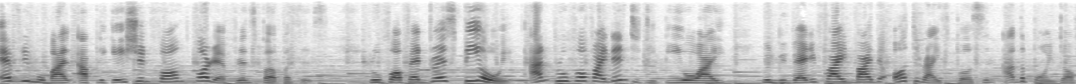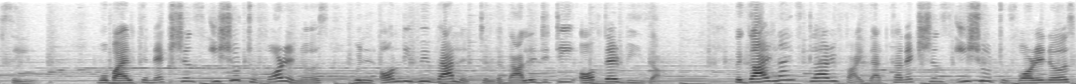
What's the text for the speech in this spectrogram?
every mobile application form for reference purposes. Proof of address POA and proof of identity POI will be verified by the authorized person at the point of sale. Mobile connections issued to foreigners will only be valid till the validity of their visa. The guidelines clarify that connections issued to foreigners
